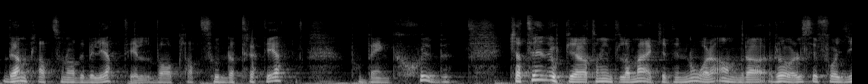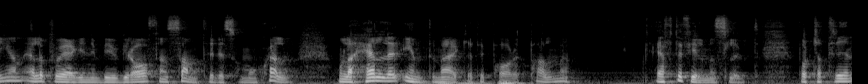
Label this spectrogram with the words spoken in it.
Den plats hon hade biljett till var plats 131 på bänk 7. Katrin uppger att hon inte la märke till några andra rörelser i foajén eller på väg in i biografen samtidigt som hon själv. Hon la heller inte märke till paret Palme. Efter filmens slut var Katrin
